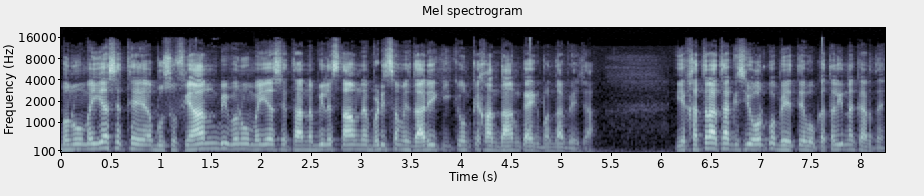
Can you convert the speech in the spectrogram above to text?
بنو میہ سے تھے، ابو سفیان بھی بنو میہ سے تھا۔ نبی الاسلام نے بڑی سمجھداری کی کہ ان کے خاندان کا ایک بندہ بھیجا۔ یہ خطرہ تھا کسی اور کو بھیجتے، وہ قتل ہی نہ کر دیں۔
